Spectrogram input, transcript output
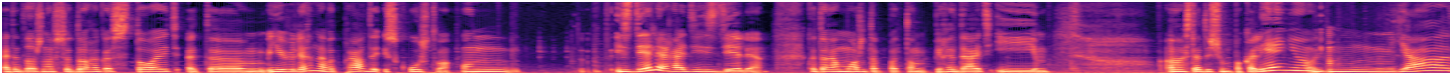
это должно все дорого стоить, это ювелирное, вот правда, искусство. Он изделие ради изделия, которое можно потом передать и э, следующему поколению. Я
